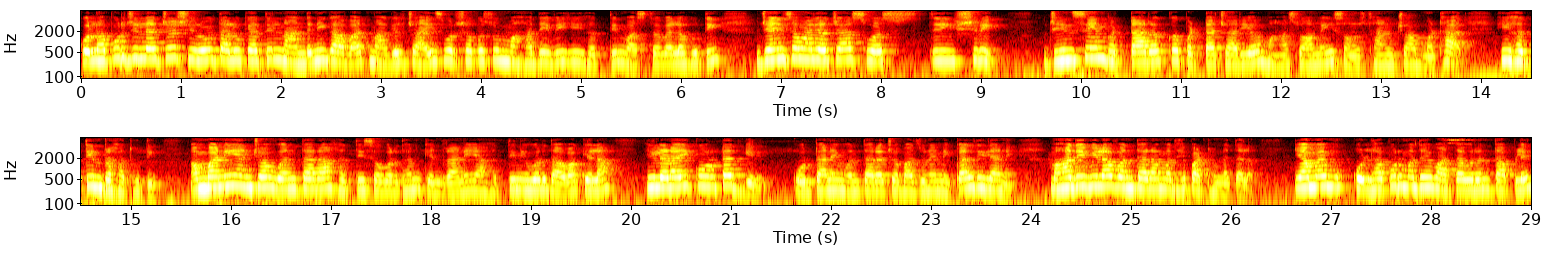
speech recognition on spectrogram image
कोल्हापूर जिल्ह्याच्या शिरोळ तालुक्यातील नांदणी गावात मागील चाळीस वर्षापासून महादेवी ही हत्तीन वास्तव्याला होती. जैन समाजाच्या स्वस्तिश्री झिनसेन भट्टारक पट्टाचार्य महास्वामी संस्थानच्या मठात ही हत्तीन राहत होती. अंबानी यांच्या वनतारा हत्ती संवर्धन केंद्राने या हत्तीनीवर दावा केला. ही लढाई कोर्टात गेली. कोर्टाने वनताराच्या बाजूने निकाल दिल्याने महादेवीला वनतारामध्ये पाठवण्यात आलं. यामुळे कोल्हापूरमध्ये वातावरण तापले.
